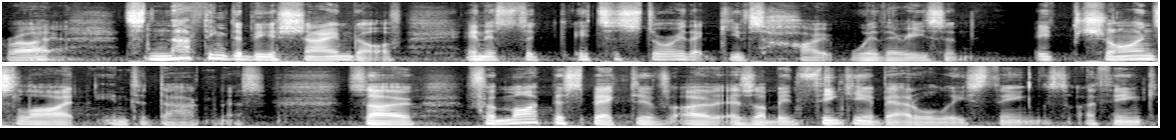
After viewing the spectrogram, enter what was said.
right? Yeah. It's nothing to be ashamed of, and it's the it's a story that gives hope where there isn't. It shines light into darkness. So, from my perspective, I, as I've been thinking about all these things, I think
